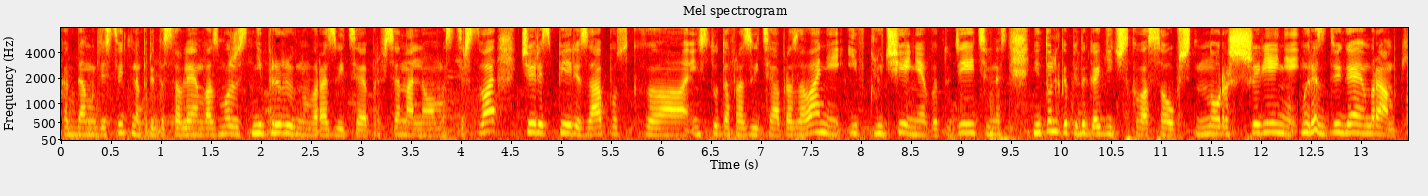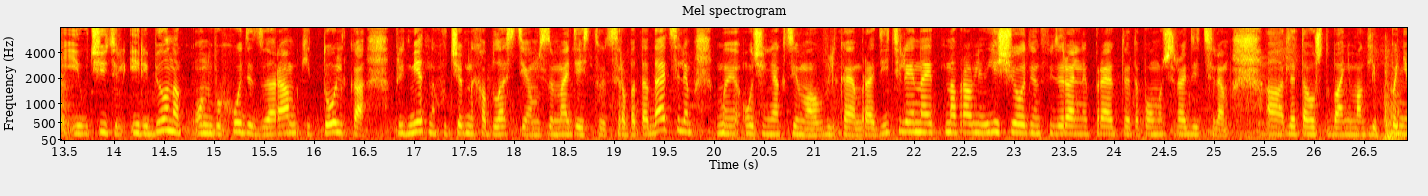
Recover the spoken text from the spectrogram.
когда мы действительно предоставляем возможность непрерывного развития профессионального мастерства через перезапуск э, институтов развития образования и включение в эту деятельность не только педагогического сообщества, но расширение. Мы раздвигаем рамки, и учитель, и ребенок, он выходит за рамки только предметных учебных областей. Он взаимодействует с работодателем. Мы очень активно вовлекаем родителей на это направление. Еще один федеральный проект – это помощь родителям, а, для того, чтобы они могли понимать,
